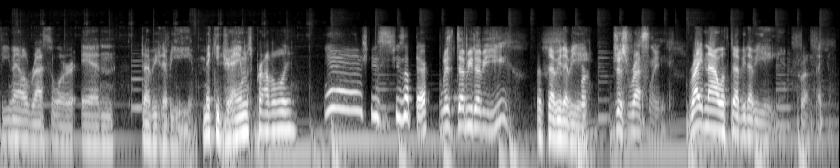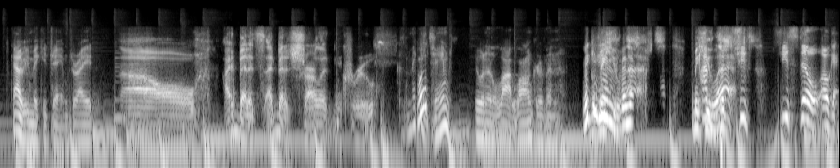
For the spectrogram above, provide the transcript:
female wrestler in WWE? Mickie James, probably. Yeah, she's she's up there. With WWE, With WWE. Or- just wrestling. Right now with WWE. That's what I'm thinking. It's gotta be Mickie James, right? Oh, I bet it's I bet it's Charlotte and Crew. Because Mickie What? James doing it a lot longer than Mickie But James Mickie has been there. left. Mickie I'm- left. she's she's still okay.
